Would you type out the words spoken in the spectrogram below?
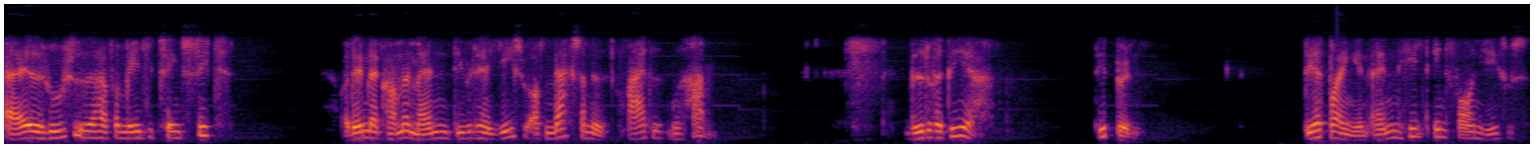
ejede huset, har formentlig tænkt sit. Og dem, der er kommet manden, de vil have Jesu opmærksomhed rettet mod ham. Ved du, hvad det er? Det er bøn. Det er at bringe en anden helt ind foran Jesus.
